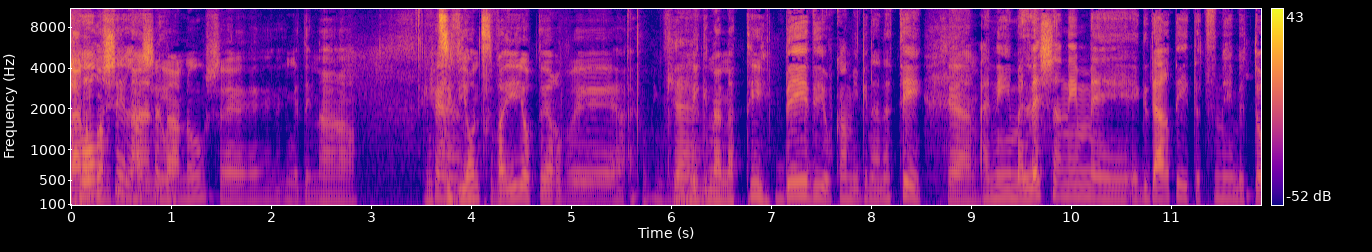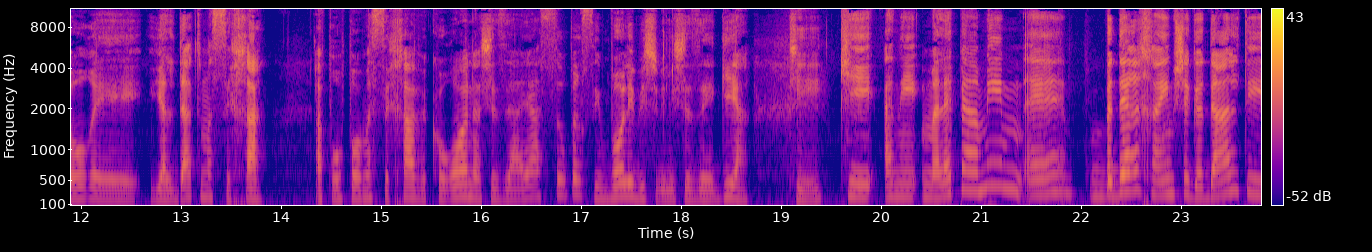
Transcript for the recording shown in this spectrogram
לנו במדינה שלנו. שלנו, שהיא מדינה עם כן. צביון צבאי יותר ו- כן. ומגננתי. בדיוק, המגננתי. כן. אני מלא שנים אה, הגדרתי את עצמי בתור אה, ילדת מסכה. אפרופו מסכה וקורונה, שזה היה סופר סימבולי בשבילי שזה הגיע. כי? כי אני מלא פעמים, אה, בדרך חיים שגדלתי,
